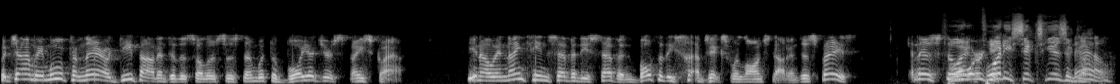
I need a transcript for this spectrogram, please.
But, John, we moved from there deep out into the solar system with the Voyager spacecraft. You know, in 1977, both of these objects were launched out into space, and they're still Forty- working 46 years ago. now.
